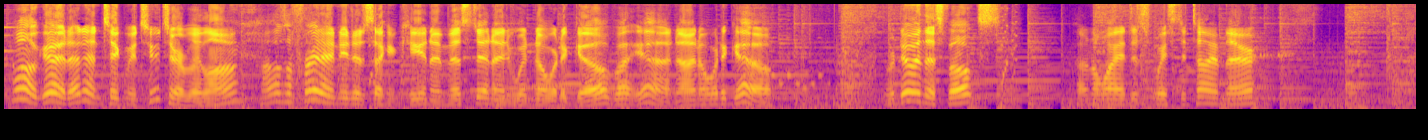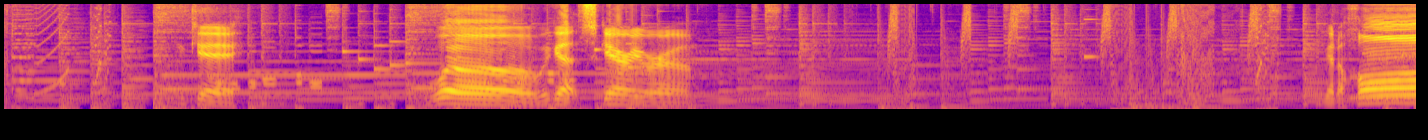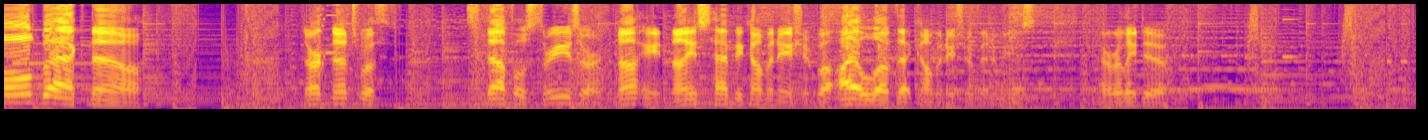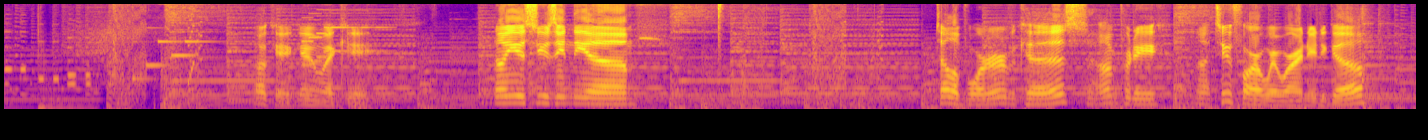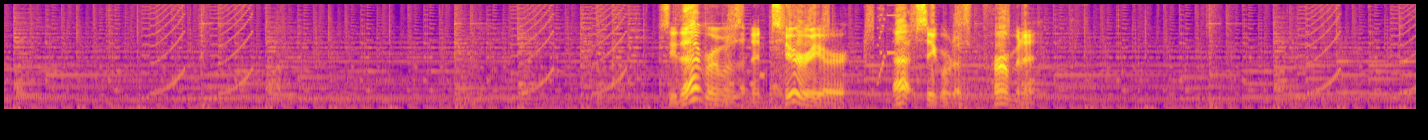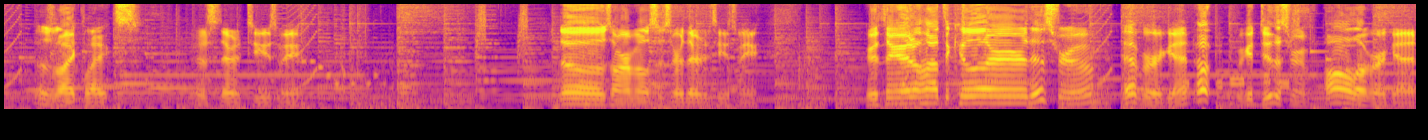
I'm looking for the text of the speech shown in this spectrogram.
Oh, good. That didn't take me too terribly long. I was afraid I needed a second key and I missed it and I wouldn't know where to go, but yeah, now I know where to go. We're doing this, folks. I don't know why I just wasted time there. Okay. Whoa, we got scary room. We gotta hold back now. Dark Nuts with Stalfos 3s are not a nice, happy combination, but I love that combination of enemies. I really do. Okay, give me my key. No use using the, um, teleporter because I'm pretty not too far away where I need to go. See, that room was an interior. That secret was permanent. Those like likes. They're just there to tease me. And those Armoses are there to tease me. Good thing I don't have to kill her this room ever again. Oh, we could do this room all over again.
